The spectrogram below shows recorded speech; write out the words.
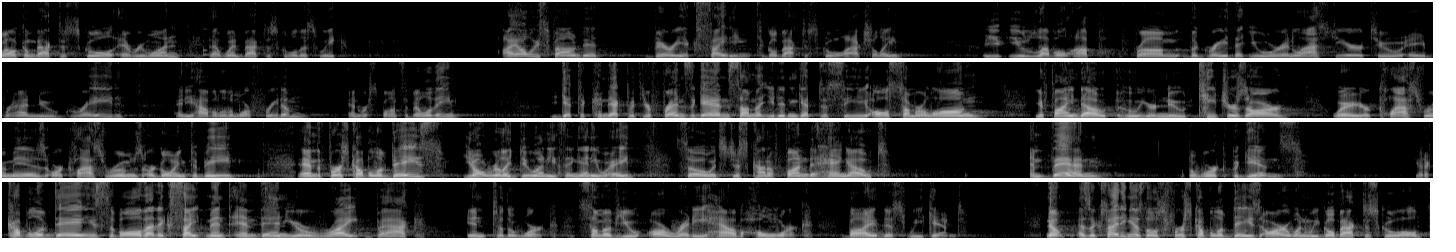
welcome back to school, everyone that went back to school this week. I always found it very exciting to go back to school, actually. You, you level up from the grade that you were in last year to a brand new grade, and you have a little more freedom and responsibility. You get to connect with your friends again, some that you didn't get to see all summer long. You find out who your new teachers are, where your classroom is or classrooms are going to be. And the first couple of days, you don't really do anything anyway, so it's just kind of fun to hang out. And then the work begins. You get a couple of days of all that excitement, and then you're right back into the work. Some of you already have homework by this weekend. Now, as exciting as those first couple of days are when we go back to school,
